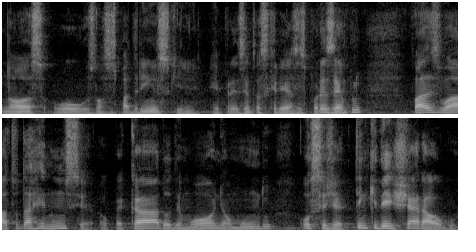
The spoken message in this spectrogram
nós ou os nossos padrinhos, que representam as crianças, por exemplo, faz o ato da renúncia ao pecado, ao demônio, ao mundo, ou seja, tem que deixar algo,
